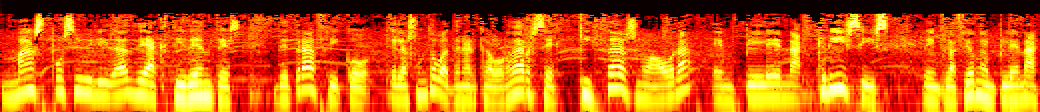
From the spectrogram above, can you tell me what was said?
más posibilidad de accidentes, de tráfico. El asunto va a tener que abordarse, quizás no ahora, en plena crisis de inflación, en plena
